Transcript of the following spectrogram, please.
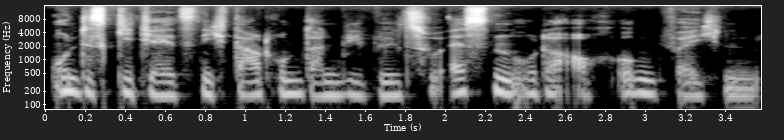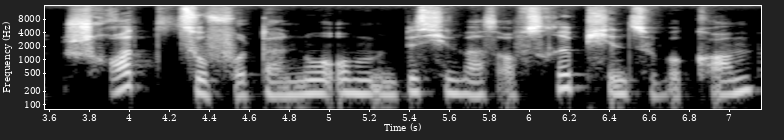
Und es geht ja jetzt nicht darum, dann wie wild zu essen oder auch irgendwelchen Schrott zu futtern, nur um ein bisschen was aufs Rippchen zu bekommen,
